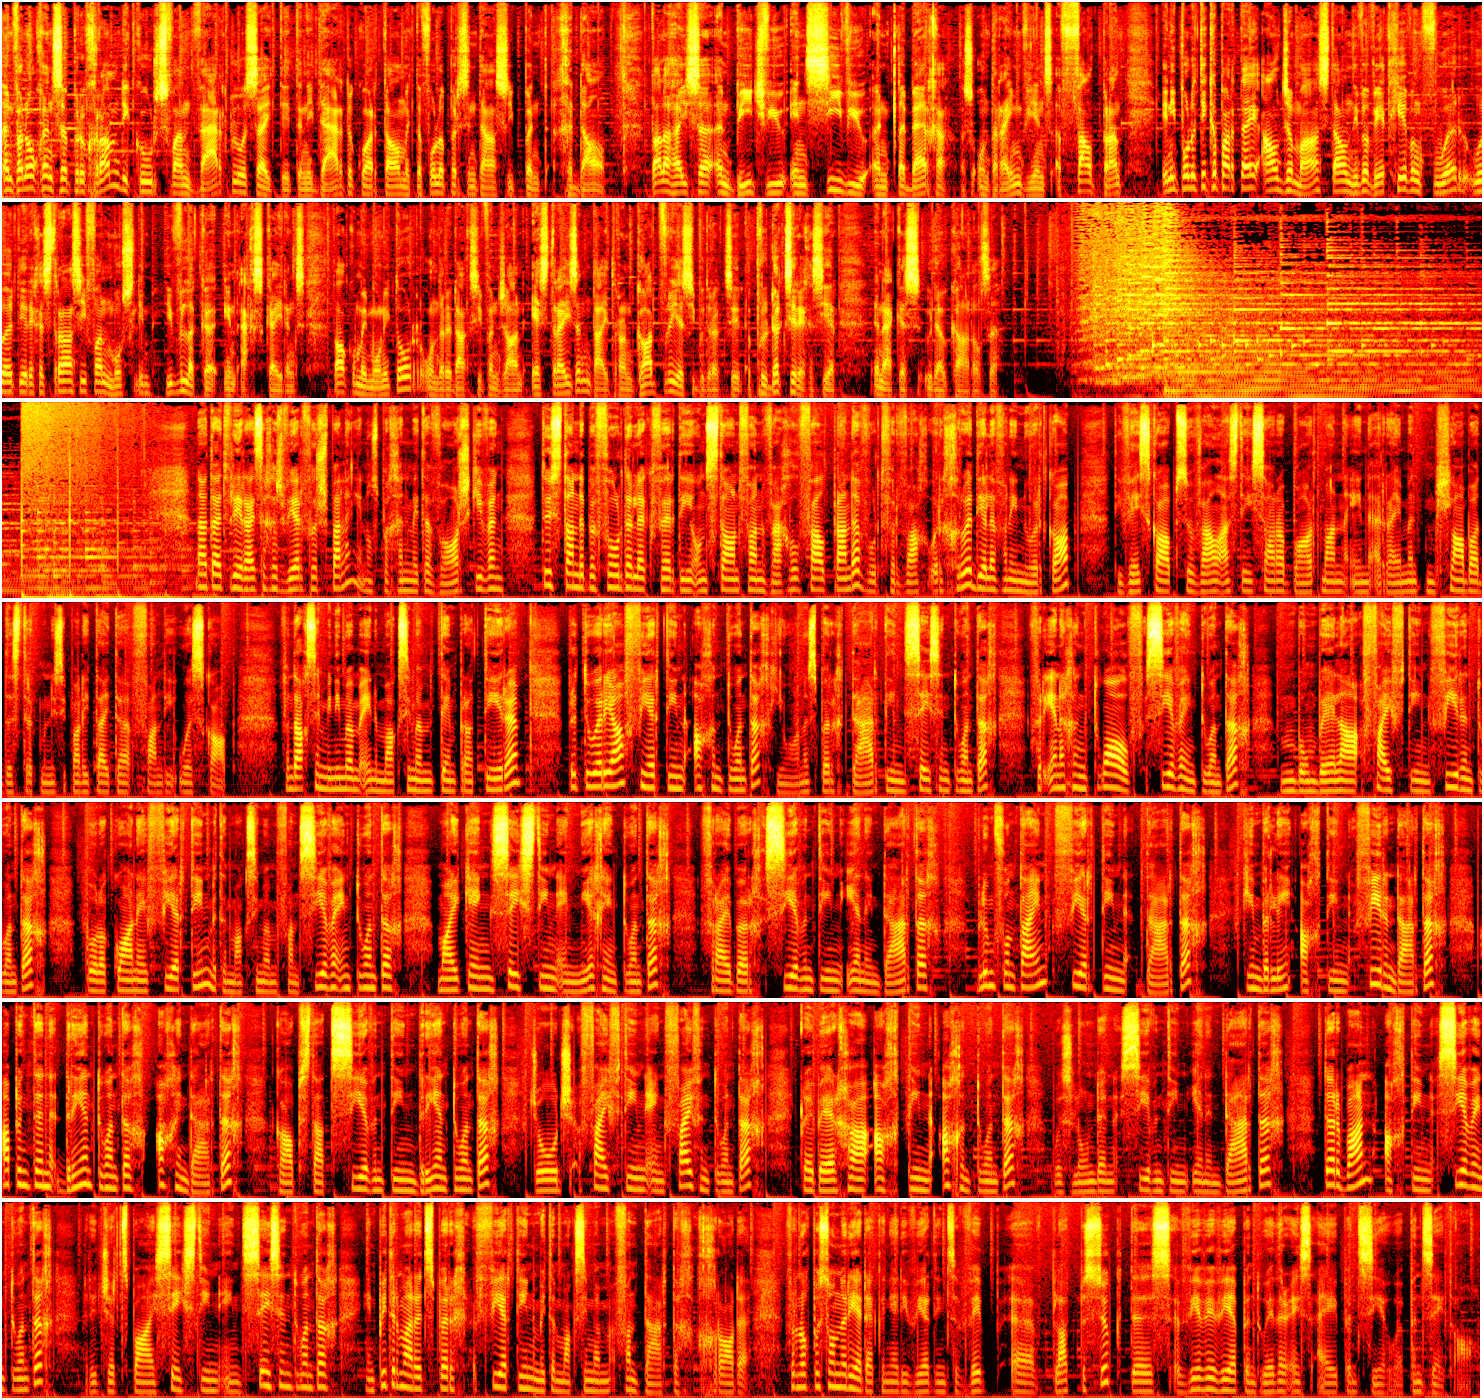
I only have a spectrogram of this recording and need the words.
In vanoggend se program die koers van werkloosheid het in die derde kwartaal met 'n volle persentasiepunt gedaal. Talle huise in Beachview en Seaview in Kleiberga is ontruim weens 'n veldbrand en die politieke party Al Jamaa stel nuwe wetgewing voor oor die registrasie van moslim huwelike en egskeidings. Welkom by Monitor onder redaksie van Jan Estreisen, Daitron Godfrey is die produksieregisseur en ek is Udo Karelse. Nou tyd vir die reisigers weer voorspelling en ons begin met 'n waarskuwing. Toestande bevorderlik vir die ontstaan van weggelveldbrande word verwag oor groot dele van die Noord-Kaap, die Wes-Kaap sowel as die Sarah Baartman en Raymond Mhlaba distrikmunisipaliteite van die Oos-Kaap. Vandag se minimum en maksimum temperature: Pretoria 14:28, Johannesburg 13:26, Vereniging 12:27, Mbombela 15:24, Polokwane 14 met 'n maksimum van 27, Mahikeng 16 en 29, Vryburg 17:31, Bloemfontein 14:30 Kimberley 1834, Appington 2338, Kaapstad 1723, George 15 en 25, Kleiberga 1828, Oos-London 1731, Durban 1827, Richards Bay 16 en 26 en Pietermaritzburg 14 met 'n maksimum van 30 grade. Vir nog besonderhede kan jy die weerdienste web uh, blad besoek. Dis www.weathersa.co.za.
